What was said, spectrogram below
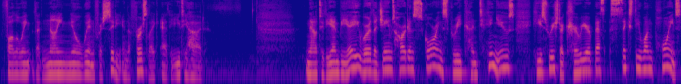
following the 9-0 win for City in the first leg at the Etihad. Now to the NBA, where the James Harden scoring spree continues. He's reached a career best 61 points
